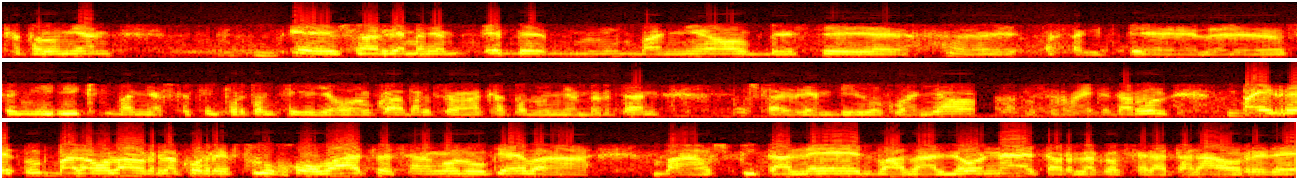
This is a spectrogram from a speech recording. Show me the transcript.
Katalunian Eh, Euskal baina, e, baina beste e, pasakit, e, zen irik, baina eskaz importantzik gehiago dauka Barcelona, Katalunian bertan, Euskal Herrian bilduko baina, zerbait. Eta arduan, bai, badagola horrelako reflujo bat, esango nuke, ba, ba, hospitalet, badalona, eta horrelako zeratara horrere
